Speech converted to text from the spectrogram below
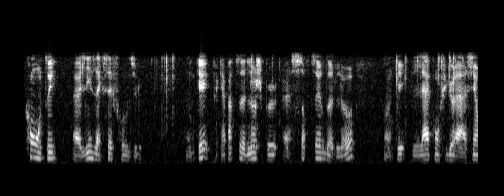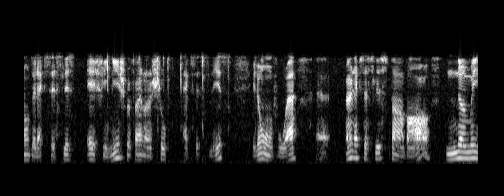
compter les accès frauduleux. OK? Fait qu'à partir de là, je peux sortir de là. OK, la configuration de l'access list est finie. Je peux faire un show access list. Et là, on voit euh, un access list standard nommé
